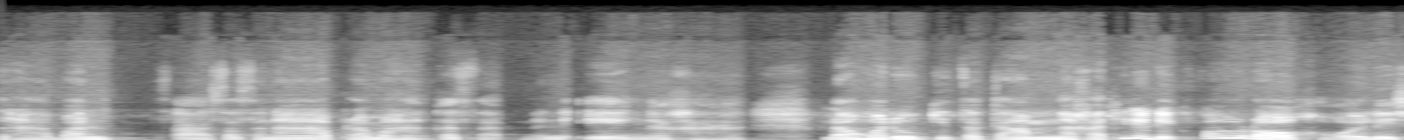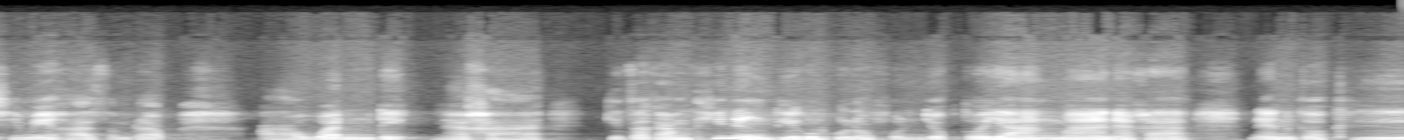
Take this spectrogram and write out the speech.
สถาบันศาสนาพระมหากษัตริย์นั่นเองนะคะ เรามาดูกิจกรรมนะคะ ที่เด็กๆเฝ้ารอคอยเลยใช่ไหมคะสำหรับวันเด็กนะคะ กิจกรรมที่หนึ่งที่คุณครูน้ำฝนยกตัวอย่างมานะคะ นั่นก็คือ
